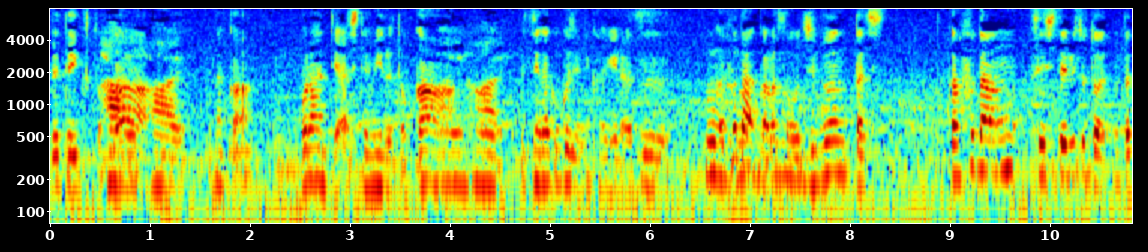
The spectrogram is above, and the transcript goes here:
れて行くとか、はい。なんかボランティアしてみるとか、はいはい。別に外国人に限らず、うん。普段からそう自分たちが普段接している人とはまた違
